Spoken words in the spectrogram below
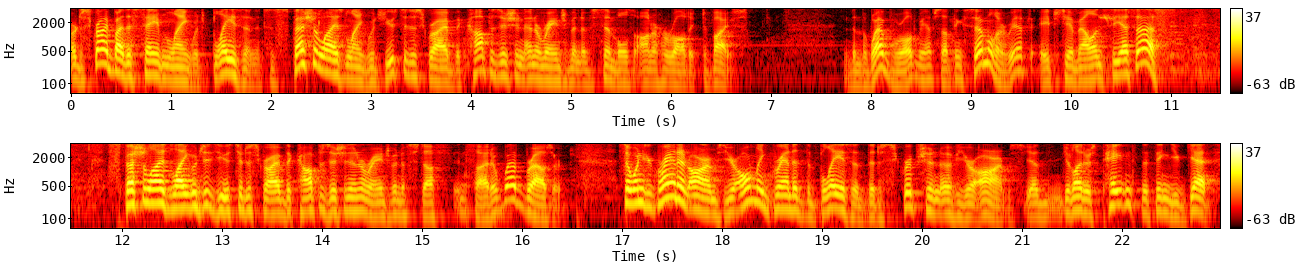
are described by the same language, blazon. It's a specialized language used to describe the composition and arrangement of symbols on a heraldic device. And in the web world, we have something similar. We have HTML and CSS. Specialized languages used to describe the composition and arrangement of stuff inside a web browser. So when you're granted arms, you're only granted the blazon, the description of your arms. Your letter's patent, the thing you get,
